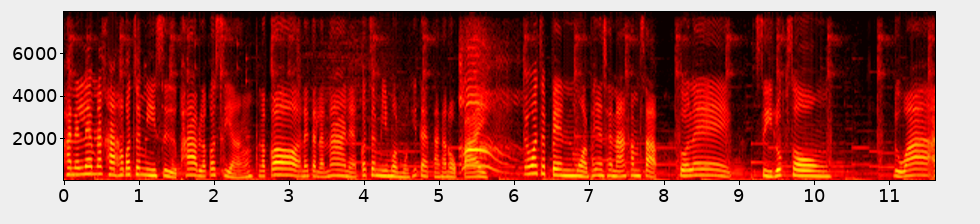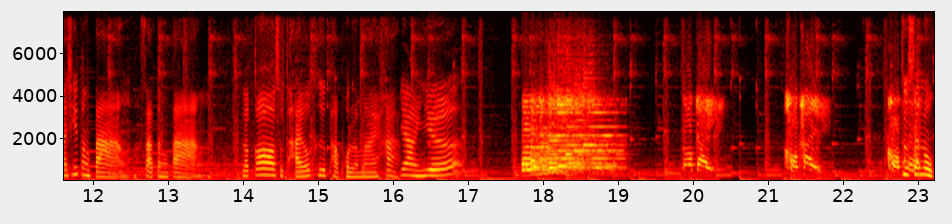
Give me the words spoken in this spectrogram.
ภายในเล่มนะคะเขาก็จะมีสื่อภาพแล้วก็เสียง แล้วก็ในแต่ละหน้าเนี่ยก็จะมีหมวดหมู่ที่แตกต่างกันออกไป ไม่ว่าจะเป็นหมวดพยัญชนะคำศัพท์ ตัวเลข สีรูปทรง หรือว่าอาชีพต่างๆ สัตว์ต่างๆ แล้วก็สุดท้ายก็คือผักผลไม้ค่ะ อย่างเยอะ กอไก่ ขอไข่ขอจุดสนุก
